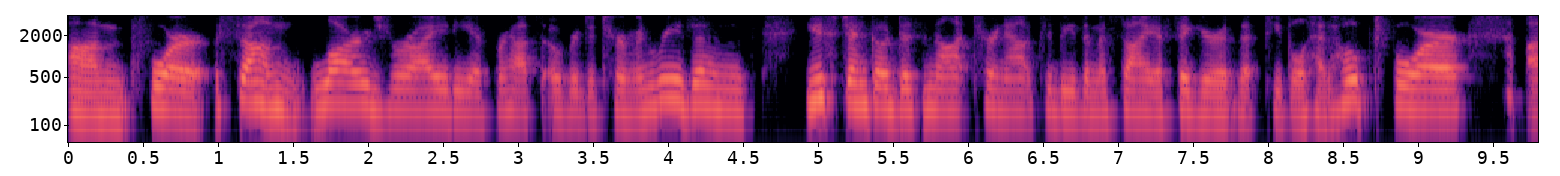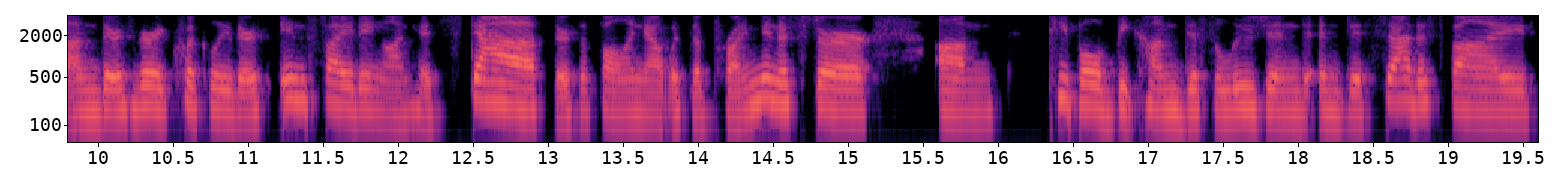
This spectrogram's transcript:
Um, for some large variety of perhaps overdetermined reasons, Yushchenko does not turn out to be the messiah figure that people had hoped for. Um, there's very quickly, there's infighting on his staff, there's a falling out with the prime minister. Um, people become disillusioned and dissatisfied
